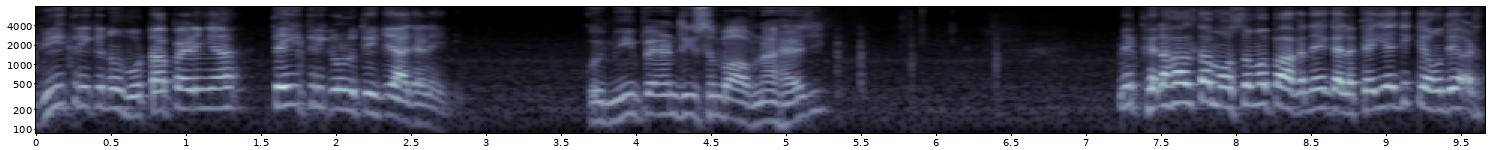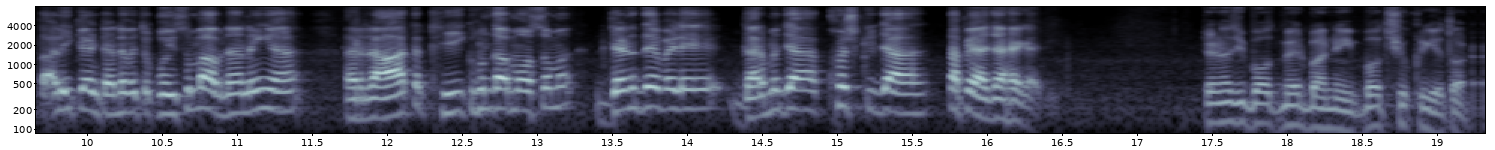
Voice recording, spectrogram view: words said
20 ਤਰੀਕ ਨੂੰ ਵੋਟਾਂ ਪੈਣੀਆਂ 23 ਤਰੀਕ ਨੂੰ ਨਤੀਜੇ ਆ ਜਾਣੇ ਜੀ। ਕੋਈ ਮੀਂਹ ਪੈਣ ਦੀ ਸੰਭਾਵਨਾ ਹੈ ਜੀ? ਨਹੀਂ ਫਿਲਹਾਲ ਤਾਂ ਮੌਸਮ ਵਿਭਾਗ ਨੇ ਇਹ ਗੱਲ ਕਹੀ ਹੈ ਜੀ ਕਿ ਆਉਂਦੇ 48 ਘੰਟਿਆਂ ਦੇ ਵਿੱਚ ਕੋਈ ਸੰਭਾਵਨਾ ਨਹੀਂ ਆ। ਰਾਤ ਠੀਕ ਹੁੰਦਾ ਮੌਸਮ ਦਿਨ ਦੇ ਵੇਲੇ ਗਰਮ ਜਾਂ ਖੁਸ਼ਕ ਜਾਂ ਤਪਿਆ ਜਾ ਹੈਗਾ ਜੀ। ਜਣਾ ਜੀ ਬਹੁਤ ਮਿਹਰਬਾਨੀ ਬਹੁਤ ਸ਼ੁਕਰੀਆ ਤੁਹਾਡਾ।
